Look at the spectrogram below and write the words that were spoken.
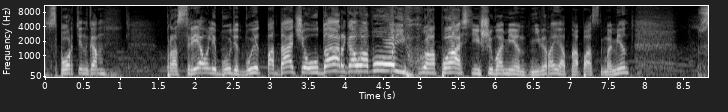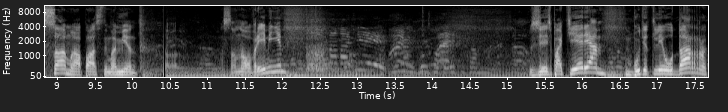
спортингом. Прострел ли будет? Будет подача, удар головой! Опаснейший момент, невероятно опасный момент. Самый опасный момент основного времени. Здесь потеря. Будет ли удар?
